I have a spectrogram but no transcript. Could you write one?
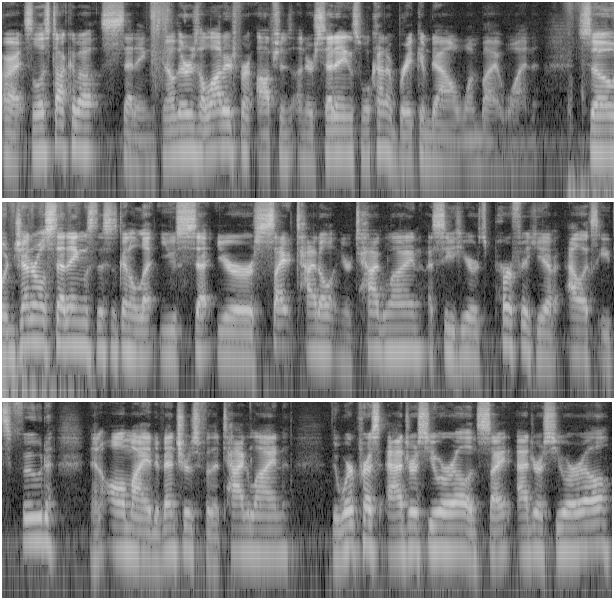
All right, so let's talk about settings. Now there's a lot of different options under settings. We'll kind of break them down one by one. So general settings, this is gonna let you set your site title and your tagline. I see here it's perfect. You have Alex Eats Food and all my adventures for the tagline. The WordPress address URL and site address URL.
